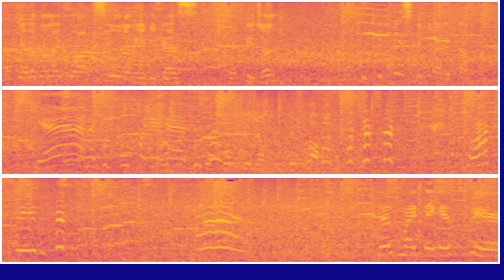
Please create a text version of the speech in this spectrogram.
I feel I don't like walk slow down here because the pigeon sleeping at the top. Yeah, and I could poop on your head. The pigeon poop is locked. Rock speed. That's my biggest fear.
